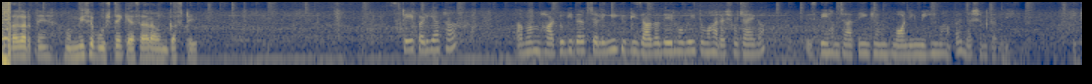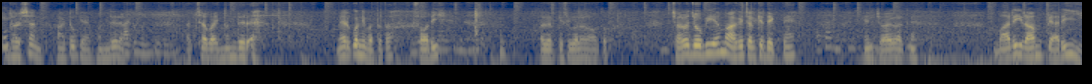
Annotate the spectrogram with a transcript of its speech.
पता करते हैं। मम्मी से पूछते हैं कैसा रहा उनका स्टे स्टे बढ़िया था। अब हम हाटू की तरफ़ चलेंगे क्योंकि ज़्यादा देर हो गई तो वहाँ रश हो जाएगा। इसलिए हम चाहते हैं कि हम मॉर्निंग में ही वहाँ पर दर्शन कर लें। ठीक है? दर्शन हाटू क्या है मंदिर है। हाटू मंदिर है। अच्छा भाई मंदिर है। मेरे को नहीं पता था सॉरी अगर किसी को लगाओ तो। चलो जो भी है हम आगे चल के देखते हैं। इंजॉय करते हैं। मारी राम प्यारी।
